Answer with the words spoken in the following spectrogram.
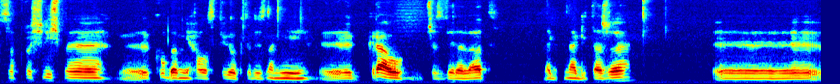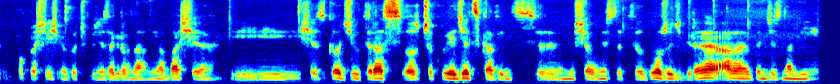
zaprosiliśmy y, Kubę Michałowskiego, który z nami grał przez wiele lat na, na gitarze. Poprosiliśmy go, czy by nie zagrał na, na basie i się zgodził. Teraz oczekuje dziecka, więc musiał niestety odłożyć grę, ale będzie z nami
